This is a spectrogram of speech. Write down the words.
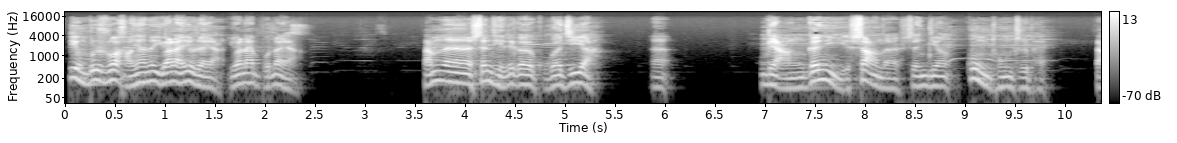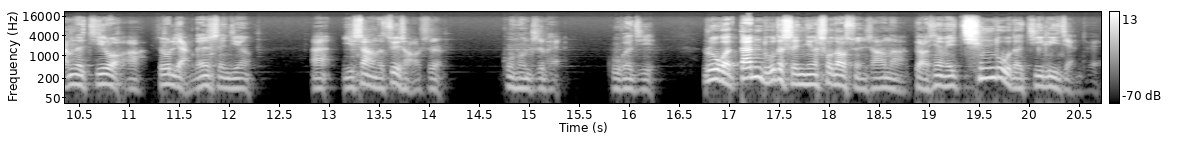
并不是说好像他原来就这样，原来不那样。咱们的身体这个骨骼肌啊，嗯，两根以上的神经共同支配。咱们的肌肉啊，只有两根神经，哎，以上的最少是共同支配骨骼肌。如果单独的神经受到损伤呢，表现为轻度的肌力减退，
